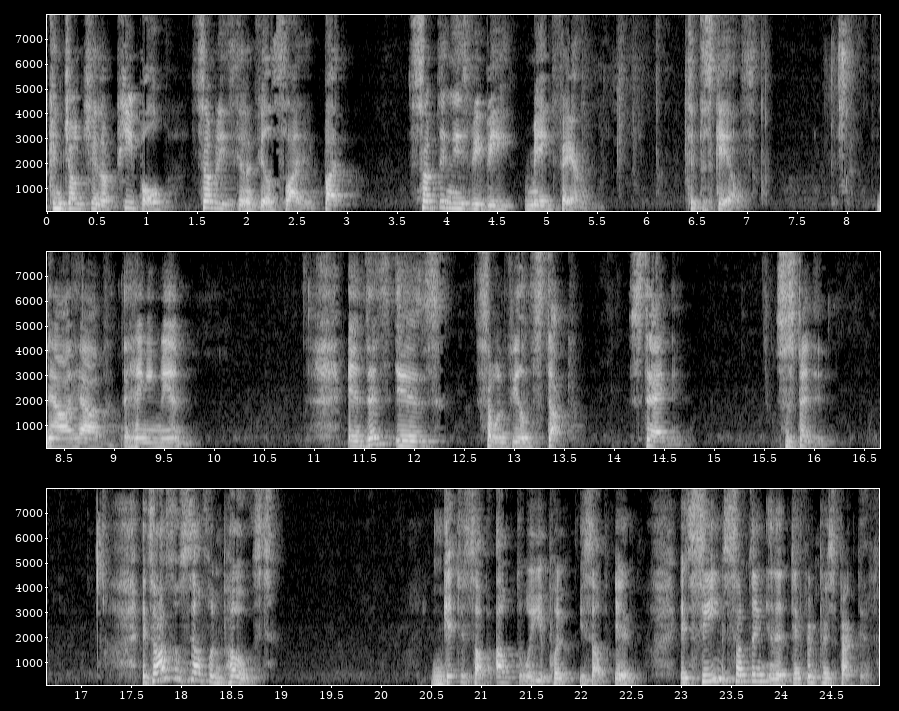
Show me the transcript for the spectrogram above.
conjunction of people, somebody's going to feel slighted. But something needs to be made fair. Tip the scales. Now I have the hanging man. And this is someone feeling stuck, stagnant, suspended. It's also self-imposed. Can get yourself out the way you put yourself in. It's seeing something in a different perspective.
